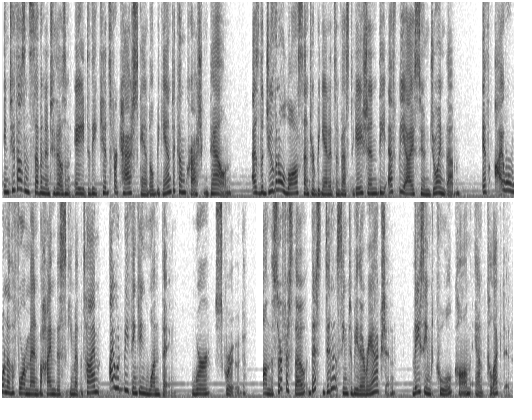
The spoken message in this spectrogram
In 2007 and 2008, the Kids for Cash scandal began to come crashing down. As the Juvenile Law Center began its investigation, the FBI soon joined them. If I were one of the four men behind this scheme at the time, I would be thinking one thing we're screwed. On the surface, though, this didn't seem to be their reaction. They seemed cool, calm, and collected,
